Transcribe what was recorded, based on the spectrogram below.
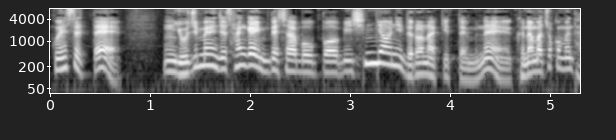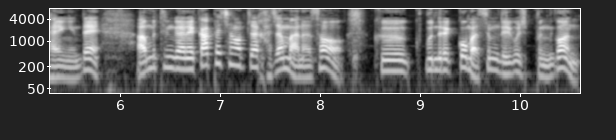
고 했을 때 음, 요즘에는 이제 상가 임대차 보호법이 10년이 늘어났기 때문에 그나마 조금은 다행인데 아무튼 간에 카페 창업자가 가장 많아서 그 그분들에게 꼭 말씀드리고 싶은 건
